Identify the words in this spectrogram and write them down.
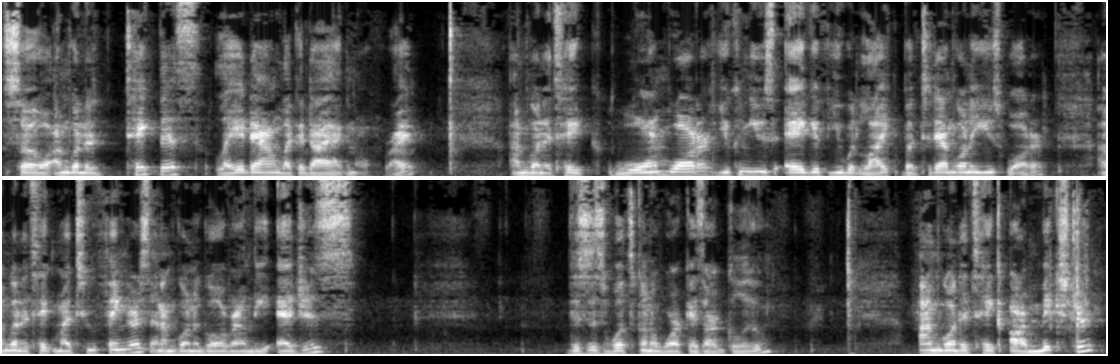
so I'm going to take this, lay it down like a diagonal, right? I'm going to take warm water. You can use egg if you would like, but today I'm going to use water. I'm going to take my two fingers and I'm going to go around the edges. This is what's going to work as our glue. I'm going to take our mixture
